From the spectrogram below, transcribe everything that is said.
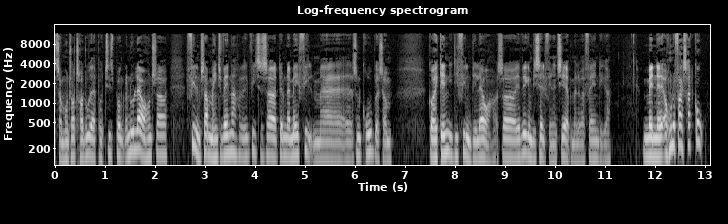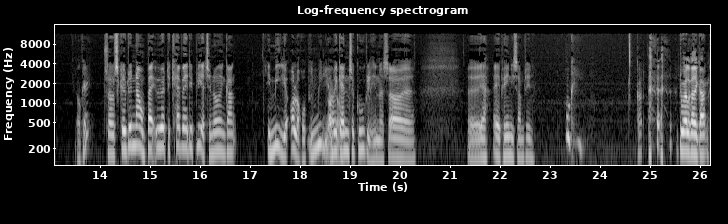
Som hun så trådte ud af på et tidspunkt. Og nu laver hun så film sammen med hendes venner. Og det viser så, at dem, der er med i filmen, er sådan en gruppe, som går igen i de film, de laver. Og så, jeg ved ikke, om de selv finansierer dem, eller hvad fanden de gør. Men, øh, og hun er faktisk ret god. Okay. Så skriv det navn bag øret. Det kan være, det bliver til noget engang. Emilie Ollerup. Emilie Om ikke Ollerup. andet, så google hende, og så øh, øh, ja, er jeg pæn i samtidig. Okay. Godt. du er allerede i gang.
